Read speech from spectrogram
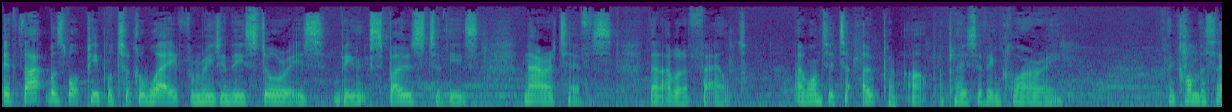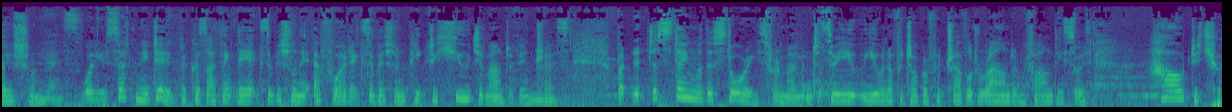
if that was what people took away from reading these stories, being exposed to these narratives, then I would have failed. I wanted to open up a place of inquiry and conversation. Yes, well, you certainly did, because I think the exhibition, the F Word exhibition, piqued a huge amount of interest. Mm. But uh, just staying with the stories for a moment, so you, you and a photographer travelled around and found these stories. How did you?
